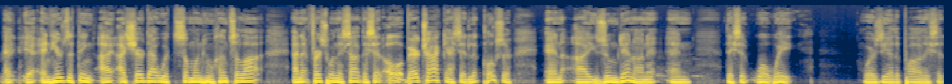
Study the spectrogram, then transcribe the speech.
Right? And- yeah, and here's the thing: I I shared that with someone who hunts a lot, and at first when they saw it, they said, "Oh, a bear track." And I said, "Look closer," and I zoomed in on it, and they said, "Whoa, wait, where's the other paw?" They said,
